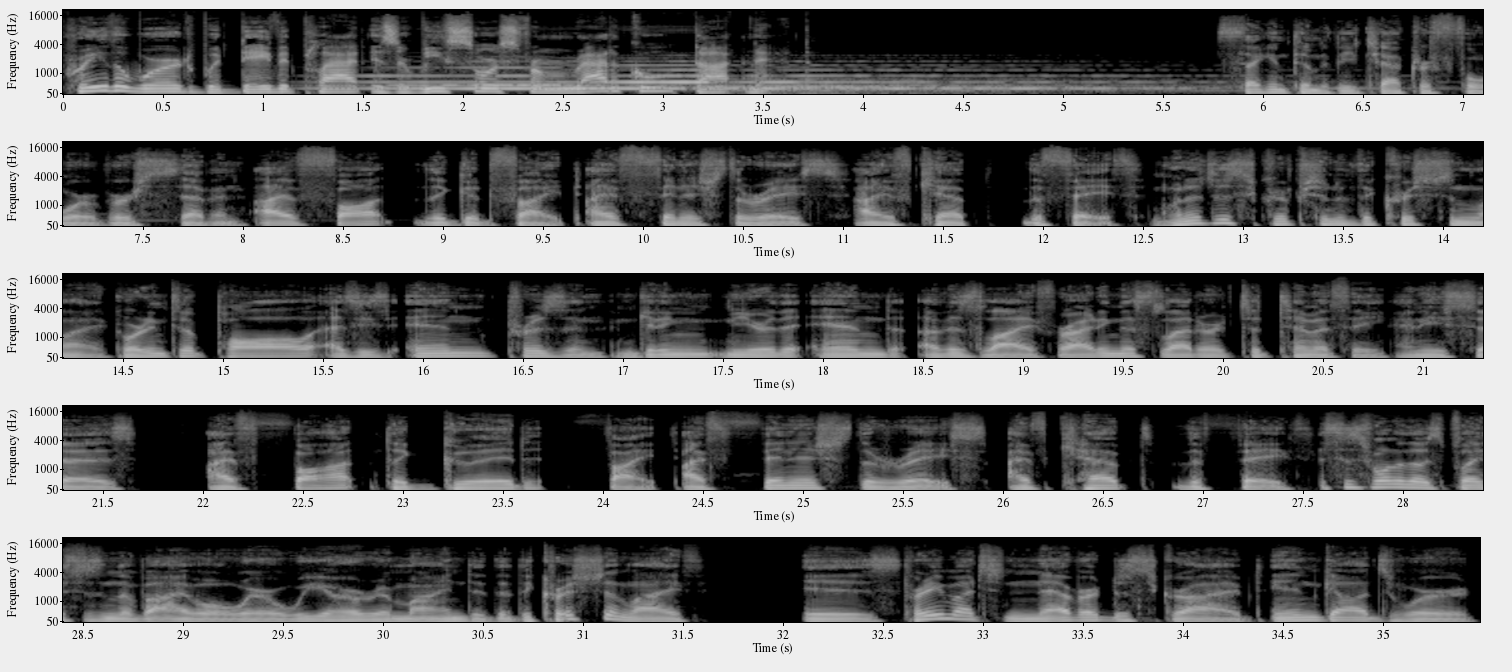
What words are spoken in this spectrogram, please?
Pray the Word with David Platt is a resource from radical.net. 2 Timothy chapter 4 verse 7. I have fought the good fight. I have finished the race. I have kept the faith. What a description of the Christian life. According to Paul, as he's in prison and getting near the end of his life, writing this letter to Timothy, and he says, I've fought the good fight. I've finished the race. I've kept the faith. This is one of those places in the Bible where we are reminded that the Christian life is pretty much never described in God's word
